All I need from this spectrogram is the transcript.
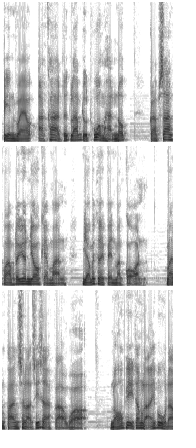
เปลี่ยนแววอาฆาตลึกล้ำดุดห่วมหันนบ กลับสร้างความระย่นย่อแก่มันอย่างไม่เคยเป็นมาก่อน มันพันสลัดศีรษะกล่าวว่า น้องพี่ทั้งหลายพวกเรา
